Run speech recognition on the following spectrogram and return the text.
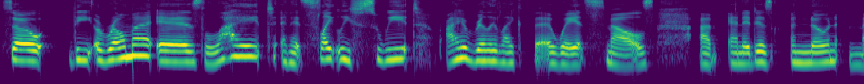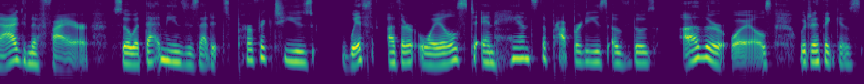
So the aroma is light and it's slightly sweet. I really like the way it smells, um, and it is a known magnifier. So, what that means is that it's perfect to use with other oils to enhance the properties of those other oils, which I think is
